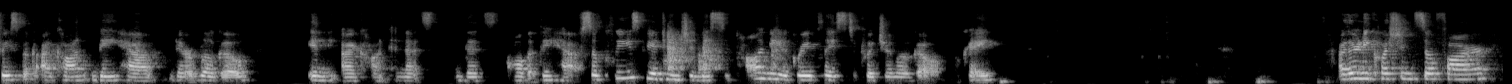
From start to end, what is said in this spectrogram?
Facebook icon, they have their logo in the icon, and that's that's all that they have. So please pay attention. This would probably be a great place to put your logo. Okay. Are there any questions so far?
